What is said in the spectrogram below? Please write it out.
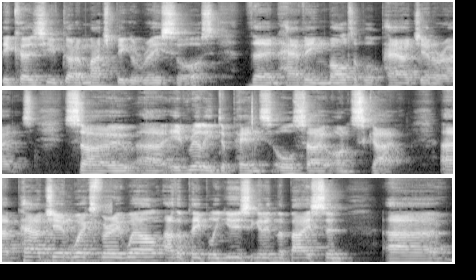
because you've got a much bigger resource than having multiple power generators. So uh, it really depends also on scale. Uh, power gen works very well. Other people are using it in the basin. Uh,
